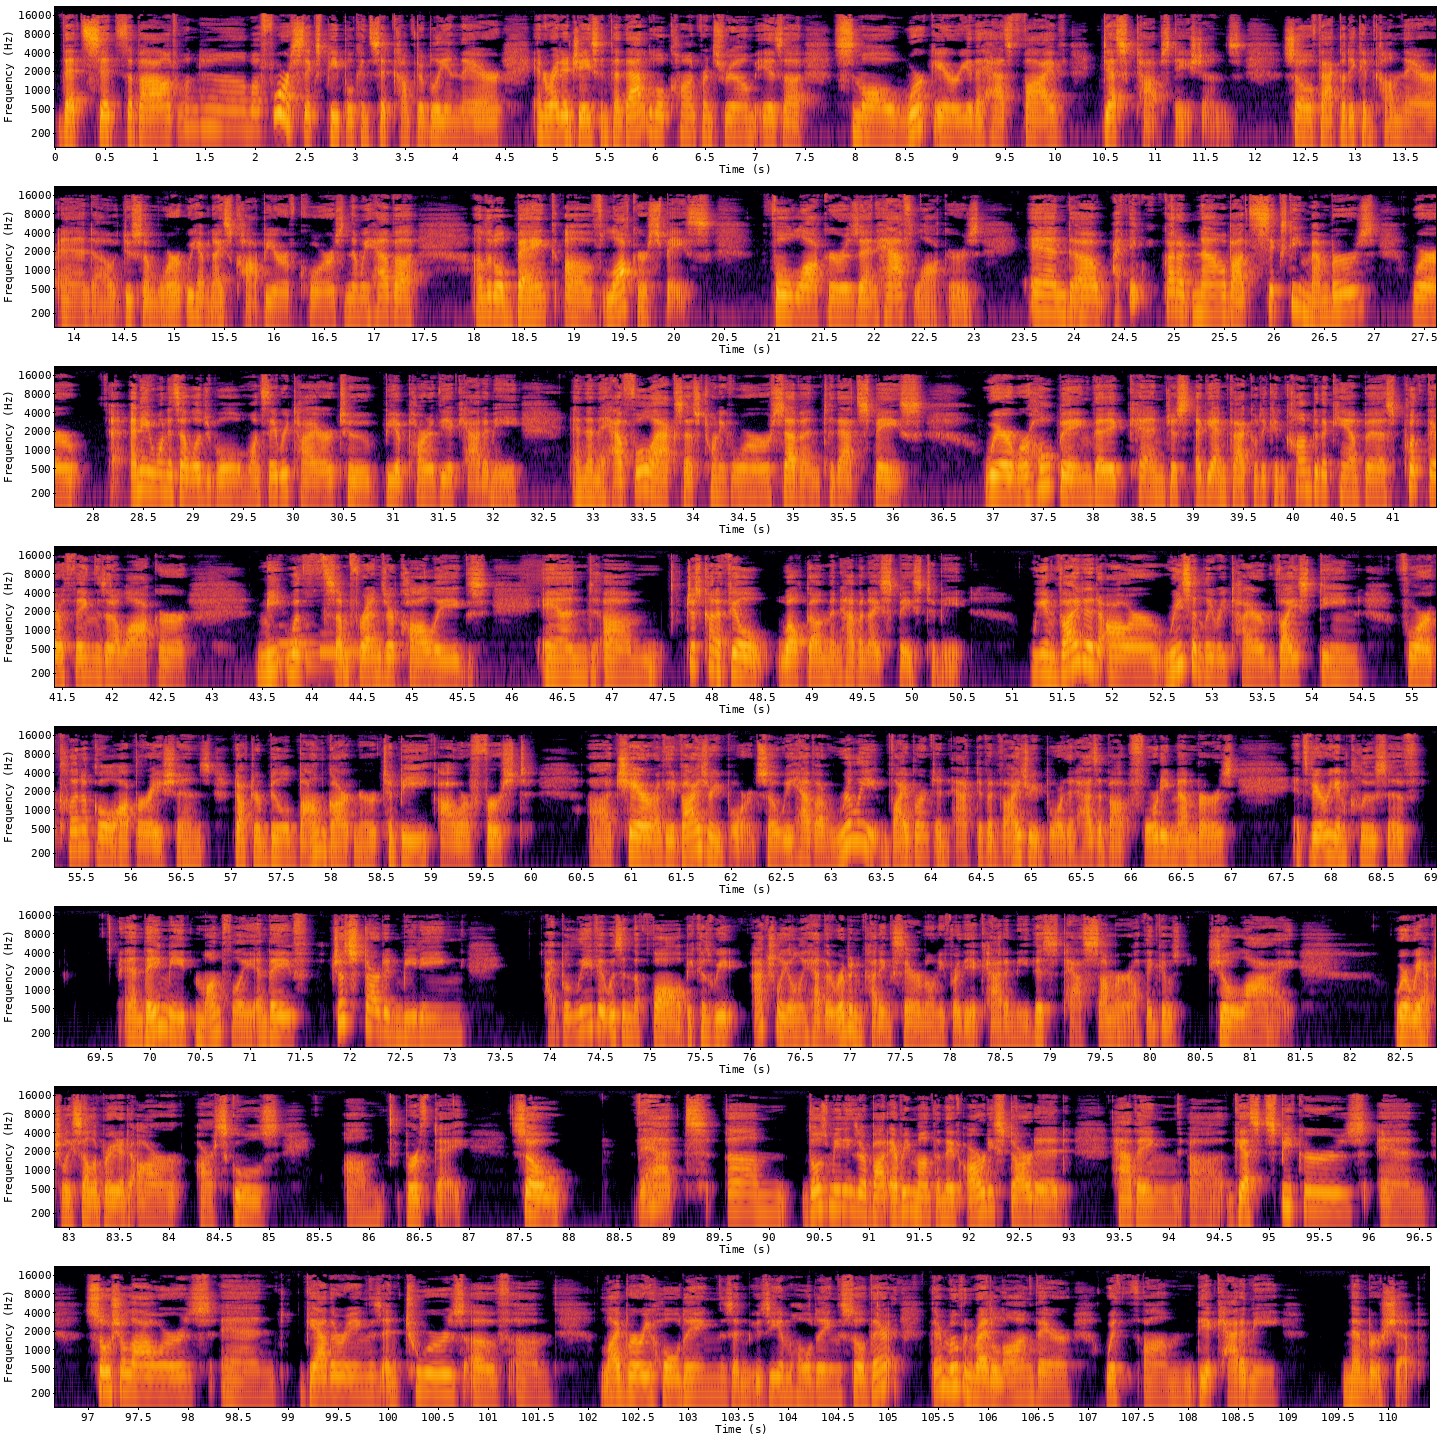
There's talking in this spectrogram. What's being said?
that sits about, well, about four or six people can sit comfortably in there. And right adjacent to that little conference room is a small work area that has five desktop stations. So faculty can come there and uh, do some work. We have a nice copier, of course. And then we have a, a little bank of locker space, full lockers and half lockers. And uh, I think we've got now about 60 members where anyone is eligible once they retire to be a part of the academy. And then they have full access 24 7 to that space where we're hoping that it can just, again, faculty can come to the campus, put their things in a locker, meet with some friends or colleagues, and um, just kind of feel welcome and have a nice space to meet. We invited our recently retired vice dean for clinical operations, Dr. Bill Baumgartner, to be our first uh, chair of the advisory board. So we have a really vibrant and active advisory board that has about 40 members. It's very inclusive and they meet monthly and they've just started meeting I believe it was in the fall because we actually only had the ribbon cutting ceremony for the academy this past summer. I think it was July where we actually celebrated our our school's um, birthday. So that um, those meetings are about every month, and they've already started having uh, guest speakers and social hours and gatherings and tours of um, library holdings and museum holdings. So they're they're moving right along there with um, the academy membership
